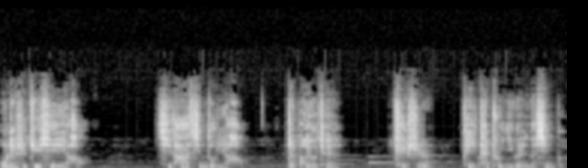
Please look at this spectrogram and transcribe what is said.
无论是巨蟹也好，其他星座也好，这朋友圈确实可以看出一个人的性格。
